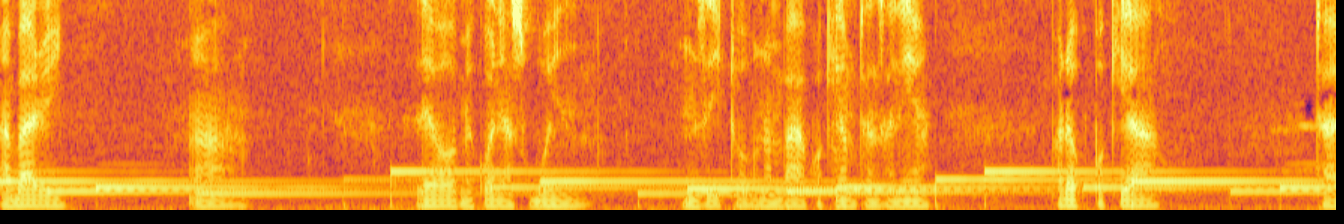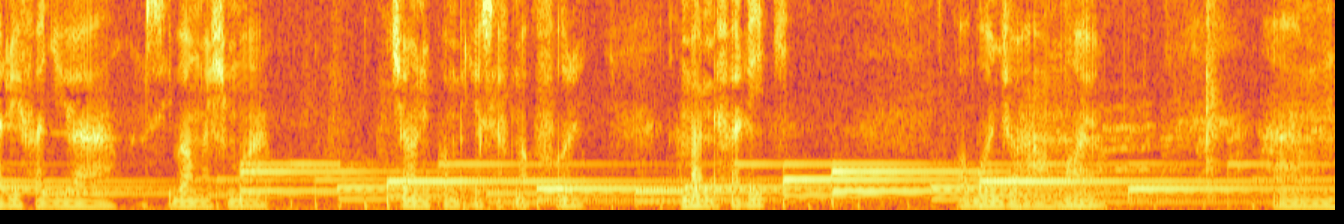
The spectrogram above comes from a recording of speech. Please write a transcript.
habari? Uh, leo imekuwa ni asubuhi nzito na mbaya kwa kila mtanzania. Baada ya kupokea taarifa juu ya msiba wa mweshimua john pombe joseph magufuli ambaye amefariki kwa ugonjwa wa moyo. Um,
